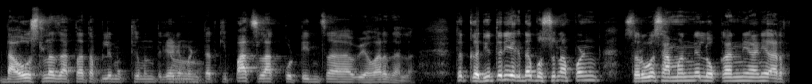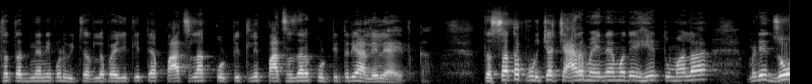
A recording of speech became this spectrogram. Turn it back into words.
दाओसला जातात आपले मुख्यमंत्री आणि म्हणतात की पाच लाख कोटींचा व्यवहार झाला. तर कधीतरी एकदा बसून आपण सर्वसामान्य लोकांनी आणि अर्थतज्ञांनी पण विचारलं पाहिजे की त्या पाच लाख कोटीतले पाच हजार कोटी तरी आलेले आहेत का? तसं आता पुढच्या चार महिन्यामध्ये हे तुम्हाला म्हणजे जो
